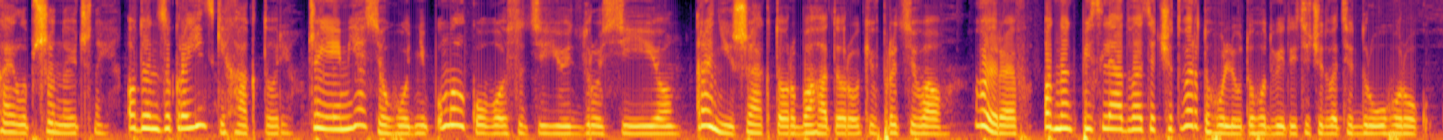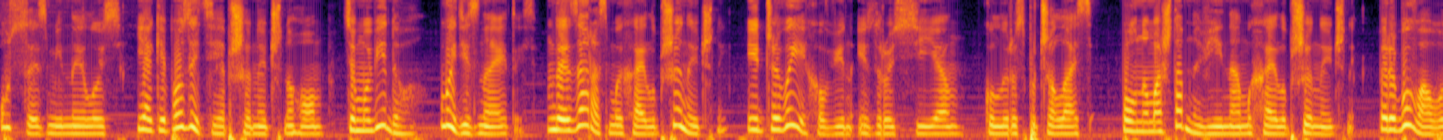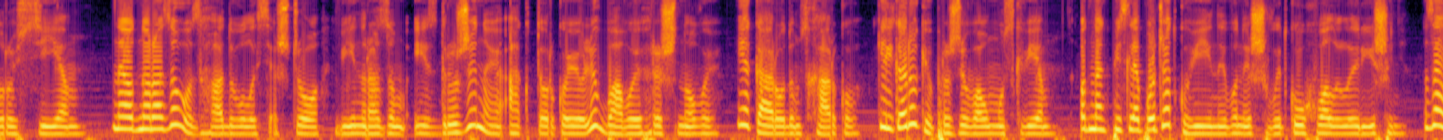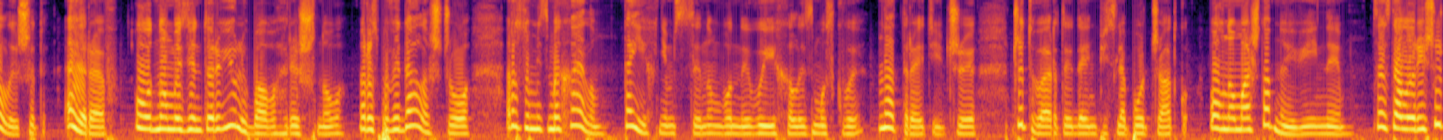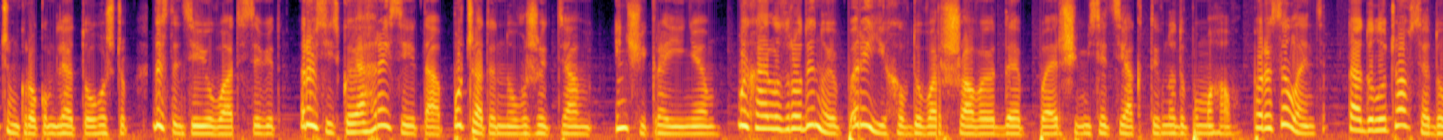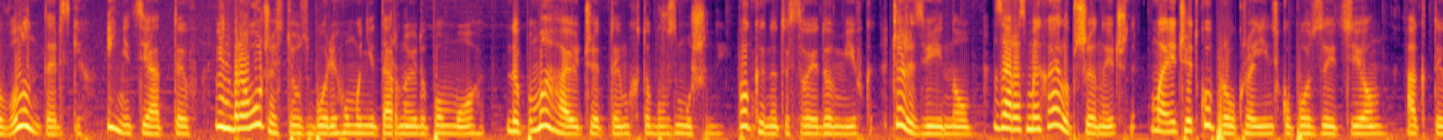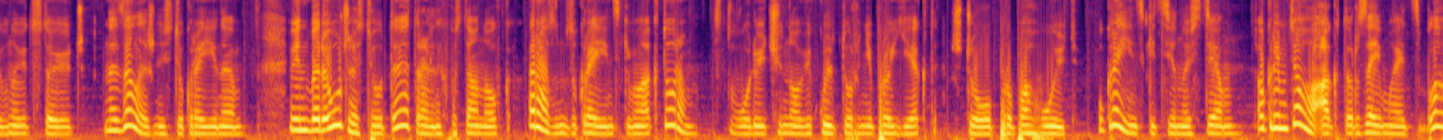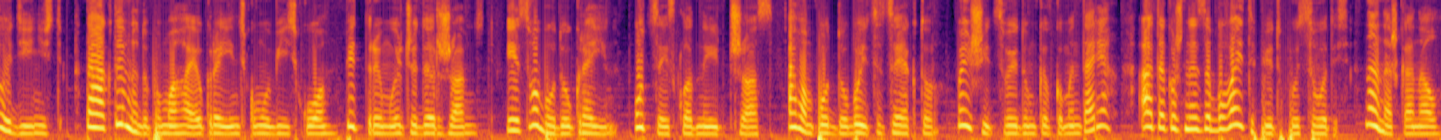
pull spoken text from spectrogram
Михайло Пшеничний, один з українських акторів, чиє ім'я сьогодні помилково асоціюють з Росією. Раніше актор багато років працював в РФ, однак після 24 лютого 2022 року усе змінилось, як і позиція пшеничного. В цьому відео ви дізнаєтесь, де зараз Михайло Пшеничний і чи виїхав він із Росії. Коли розпочалась повномасштабна війна, Михайло Пшеничний перебував у Росії. Неодноразово згадувалося, що він разом із дружиною, акторкою Любавою Гришновою, яка родом з Харкова, кілька років проживав у Москві. Однак після початку війни вони швидко ухвалили рішення залишити РФ. У одному з інтерв'ю Любава Гришнова розповідала, що разом із Михайлом та їхнім сином вони виїхали з Москви на третій чи четвертий день після початку повномасштабної війни. Це стало рішучим кроком для того, щоб дистанціюватися від російської агресії та почати нове життя в іншій країні. Михайло з родиною переїхав до Варшави, де перші місяці активно допомагав переселенцям та долучався до волонтерських ініціатив. Він брав участь у зборі гуманітарної допомоги, допомагаючи тим, хто був змушений покинути свої домівки через війну. Зараз Михайло Пшеничний має чітку проукраїнську позицію, активно відстоюючи незалежність України. Він бере участь у театральних постановках разом з українськими акторами, створюючи нові культурні проєкти, що пропагують українські цінності. Окрім цього, актор займається благодійністю та активно допомагає українському війську, підтримуючи державність і свободу України у цей складний час. А вам подобається цей актор? Пишіть свої думки в коментарях, а також не забувайте підписуватись на наш канал.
